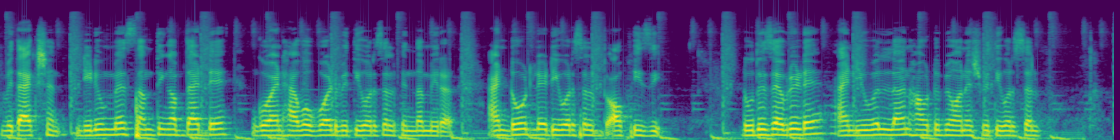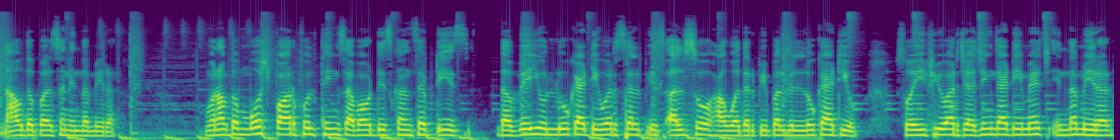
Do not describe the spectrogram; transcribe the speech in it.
with action. Did you mess something up that day? Go and have a word with yourself in the mirror and don't let yourself off easy. Do this every day and you will learn how to be honest with yourself. Now, the person in the mirror. One of the most powerful things about this concept is the way you look at yourself is also how other people will look at you. So, if you are judging that image in the mirror,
